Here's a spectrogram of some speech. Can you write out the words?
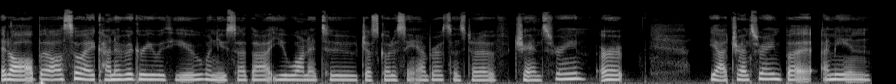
it all. But also, I kind of agree with you when you said that you wanted to just go to St. Ambrose instead of transferring, or yeah, transferring. But I mean,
